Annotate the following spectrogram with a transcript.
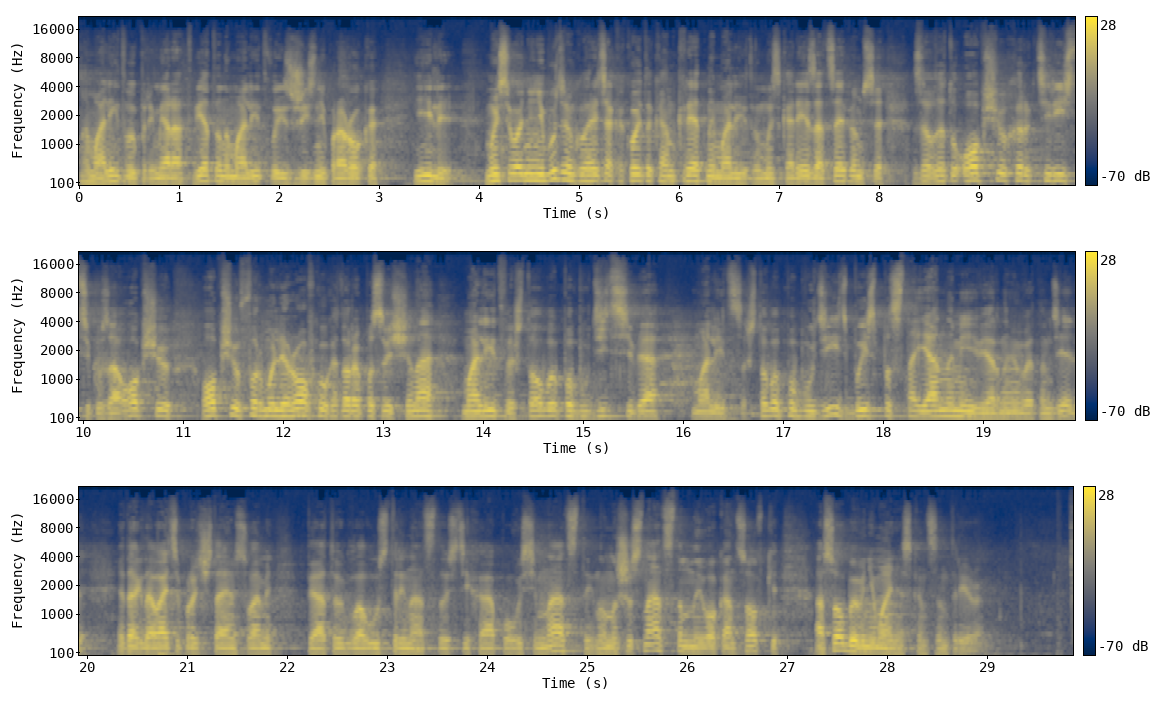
молитвы, пример ответа на молитвы из жизни пророка Или. Мы сегодня не будем говорить о какой-то конкретной молитве, мы скорее зацепимся за вот эту общую характеристику, за общую, общую формулировку, которая посвящена молитве, чтобы побудить себя молиться, чтобы побудить быть постоянными и верными в этом деле. Итак, давайте прочитаем с вами пятую главу с 13 стиха по 18, но на 16 на его концовке особое внимание сконцентрируем.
